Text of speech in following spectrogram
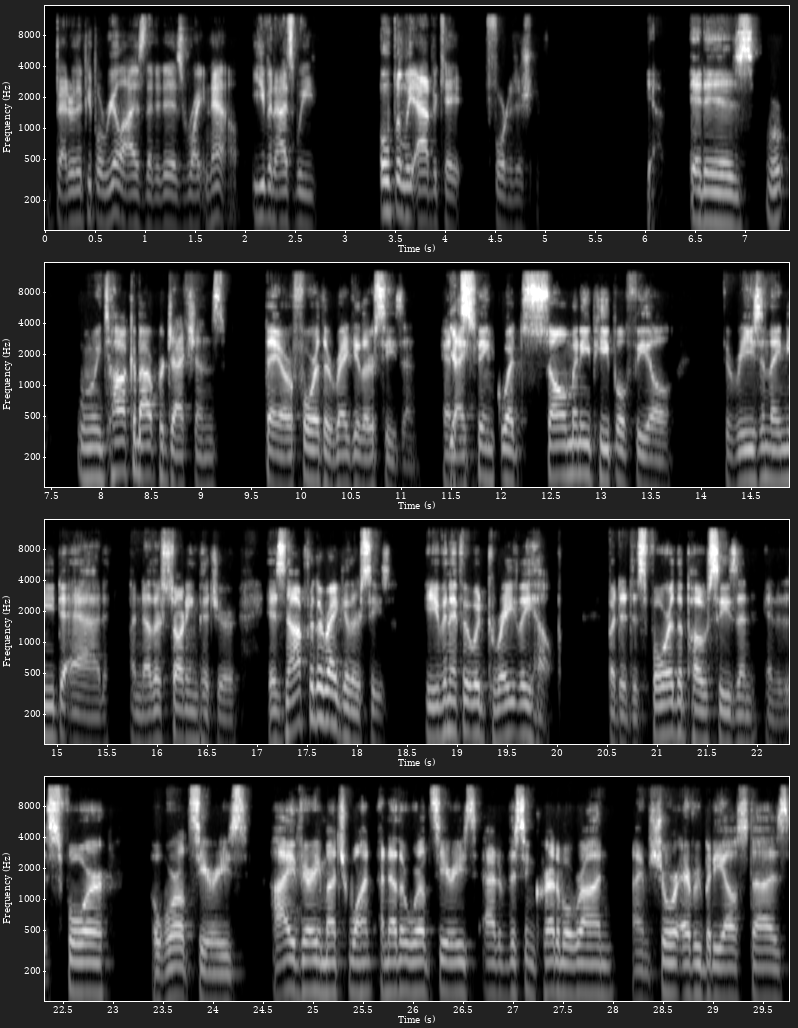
better than people realize that it is right now, even as we openly advocate for addition. Yeah, it is. When we talk about projections, they are for the regular season. And yes. I think what so many people feel the reason they need to add another starting pitcher is not for the regular season, even if it would greatly help, but it is for the postseason and it is for a World Series I very much want another World Series out of this incredible run. I'm sure everybody else does.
